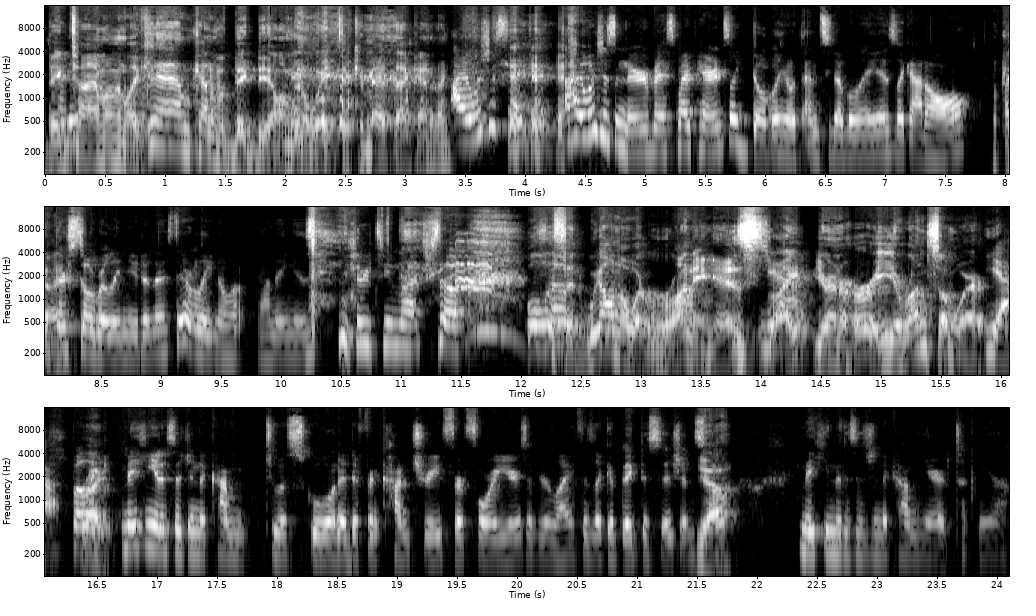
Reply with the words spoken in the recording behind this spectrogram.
Big Pardon? time them? Like, yeah, I'm kind of a big deal. I'm going to wait to commit. That kind of thing? I was just like, I was just nervous. My parents like don't really know what the NCAA is like at all. Okay. Like they're still really new to this. They don't really know what running is either too much. So, well, so- listen, we all know what running is, Yeah. right? You're in a hurry, you run somewhere. yeah, but Right. like making a decision to come to a school in a different country for four years of your life is like a big decision. So, Yeah. making the decision to come here took me a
